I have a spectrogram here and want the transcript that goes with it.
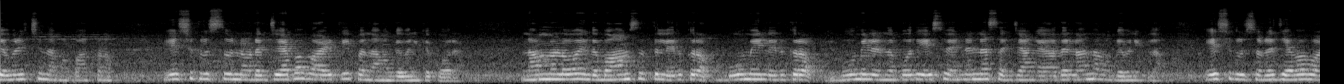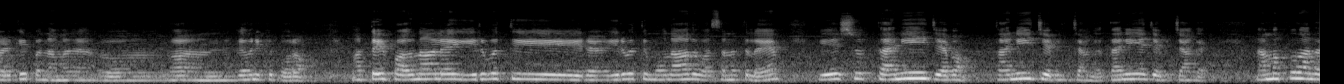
கவனித்து நம்ம பார்க்கணும். ஏசு கிறிஸ்துவனோட ஜெப வாழ்க்கை இப்போ நம்ம கவனிக்க போகிறோம் நம்மளும் இந்த மாம்சத்தில் இருக்கிறோம். பூமியில் இருக்கிறோம். பூமியில் இருந்தபோது இயேசு என்னென்ன செஞ்சாங்க அதெல்லாம் நம்ம கவனிக்கலாம். இயேசு கிறிஸ்துவோட ஜெப வாழ்க்கை இப்போ நம்ம கவனிக்க போகிறோம் மற்ற பதினாலு இருபத்தி இருபத்தி மூணாவது வசனத்தில் இயேசு தனி ஜெபம் தனி ஜெபிச்சாங்க தனியே ஜெபிச்சாங்க. நமக்கும் அந்த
